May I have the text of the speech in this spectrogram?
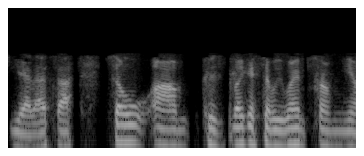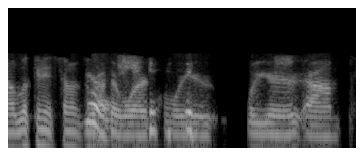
yeah, that's uh. So um, because like I said, we went from you know looking at some of your other work where you're where you're um, you're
